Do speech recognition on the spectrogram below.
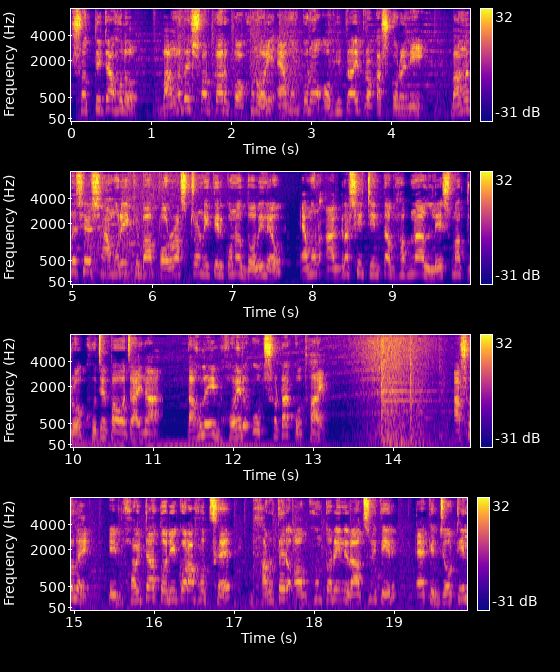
সত্যিটা হলো, বাংলাদেশ সরকার কখনোই এমন কোনো অভিপ্রায় প্রকাশ করেনি। বাংলাদেশের সামরিক বা পররাষ্ট্র নীতির কোনো দলিলেও এমন আগ্রাসী চিন্তা ভাবনা লেশমাত্র খুঁজে পাওয়া যায় না। তাহলে এই ভয়ের উৎসটা কোথায়? আসলে এই ভয়টা তৈরি করা হচ্ছে ভারতের অভ্যন্তরীণ রাজনীতির এক জটিল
